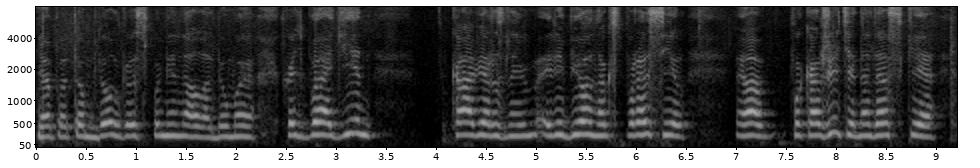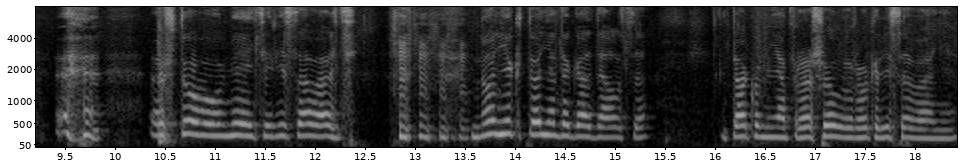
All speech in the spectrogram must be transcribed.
Я потом долго вспоминала, думаю, хоть бы один каверзный ребенок спросил, а покажите на доске, что вы умеете рисовать. Но никто не догадался. Так у меня прошел урок рисования.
